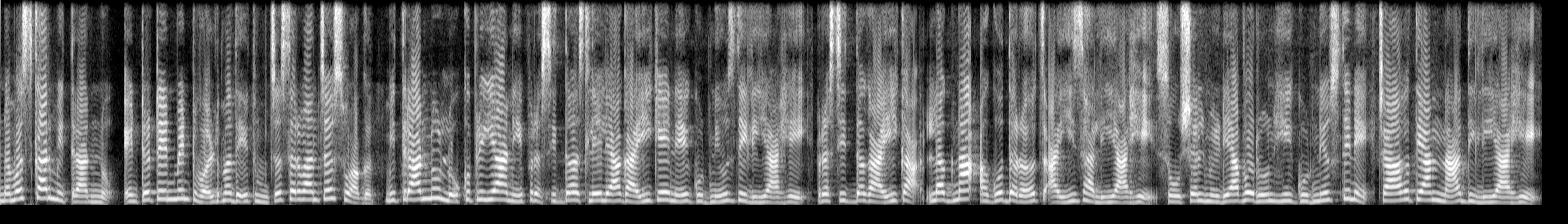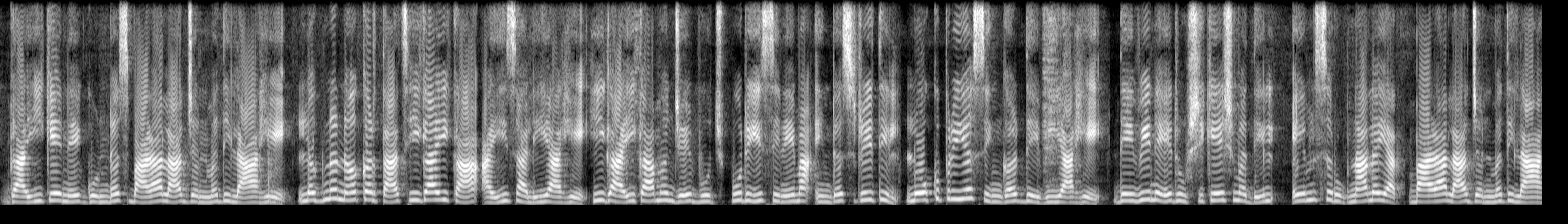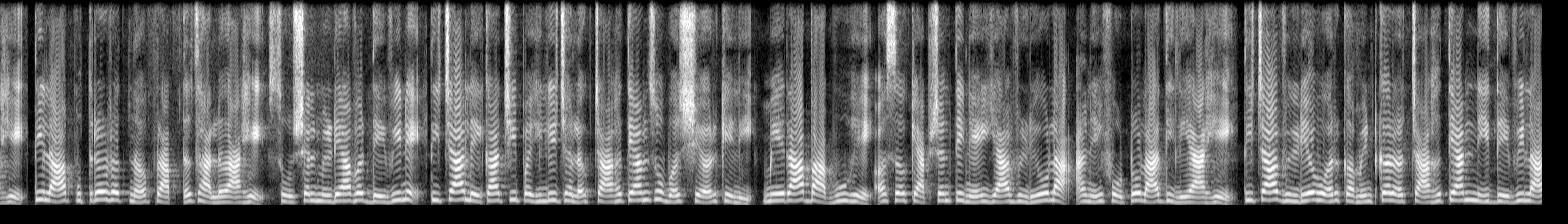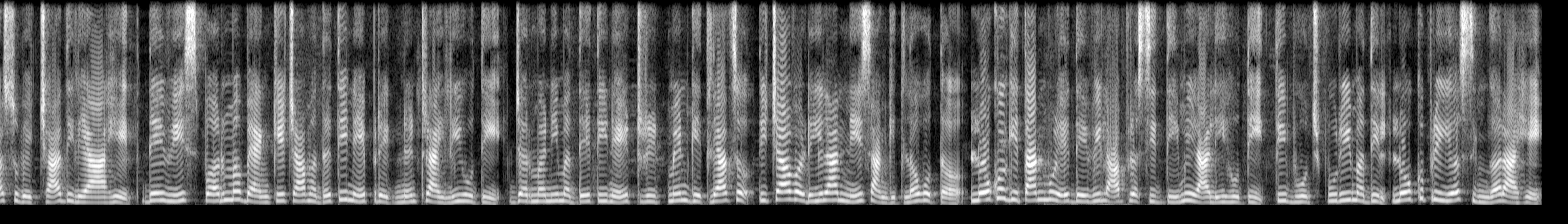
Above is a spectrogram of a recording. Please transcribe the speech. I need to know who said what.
Speaker 1: नमस्कार मित्रांनो एंटरटेनमेंट वर्ल्डमध्ये तुमचं सर्वांचं स्वागत. मित्रांनो लोकप्रिय आणि प्रसिद्ध असलेल्या गायिकेने गुड न्यूज दिली आहे. प्रसिद्ध गायिका लग्ना अगोदरच आई झाली आहे. सोशल मीडियावरून ही गुड न्यूज तिने चाहत्यांना दिली आहे. गायिकेने गोंडस बाळाला जन्म दिला आहे. लग्न न करताच ही गायिका आई झाली आहे. ही गायिका म्हणजे भोजपुरी सिनेमा इंडस्ट्रीतील लोकप्रिय सिंगर देवी आहे. देवीने ऋषिकेश मधील एम्स रुग्णालयात बाळा बाळाला जन्म दिला आहे. तिला पुत्ररत्न प्राप्त झालं आहे. सोशल मीडियावर देवीने तिच्या लेखाची पहिली झलक चाहत्यांसोबत शेअर केली. मेरा बाबू हे असं कॅप्शन तिने या व्हिडिओला आणि फोटोला दिले आहे. तिच्या व्हिडिओवर कमेंट करत चाहत्यांनी देवीला शुभेच्छा दिल्या आहेत. देवी स्पर्म बँकेच्या मदतीने प्रेग्नेंट राहिली होती. जर्मनीमध्ये तिने ट्रीटमेंट घेतल्याचं तिच्या वडिलांनी सांगितलं होतं. लोकगीतांमुळे देवीला प्रसिद्धी मिळाली होती. ती भोजपुरी मधील लोकप्रिय सिंगर आहे.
